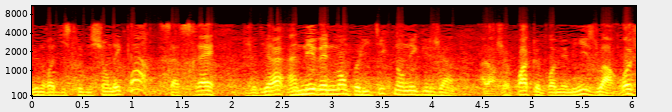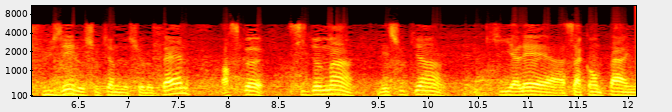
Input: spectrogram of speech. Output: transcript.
une redistribution des cartes. Ça serait, je dirais, un événement politique non négligeable. Alors je crois que le Premier ministre doit refuser le soutien de M. Le Pen, parce que si demain les soutiens qui allaient à sa campagne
